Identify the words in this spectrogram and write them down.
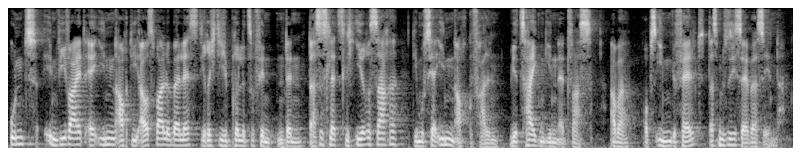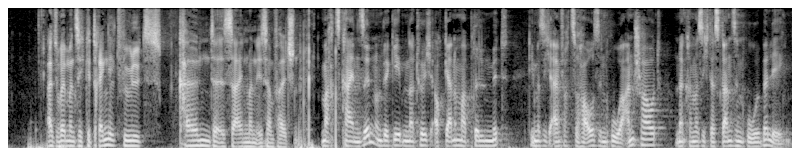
Und inwieweit er Ihnen auch die Auswahl überlässt, die richtige Brille zu finden. Denn das ist letztlich Ihre Sache. Die muss ja Ihnen auch gefallen. Wir zeigen Ihnen etwas. Aber ob es Ihnen gefällt, das müssen Sie selber sehen dann. Also wenn man sich gedrängelt fühlt, könnte es sein, man ist am falschen. Macht es keinen Sinn und wir geben natürlich auch gerne mal Brillen mit, die man sich einfach zu Hause in Ruhe anschaut und dann kann man sich das Ganze in Ruhe überlegen.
